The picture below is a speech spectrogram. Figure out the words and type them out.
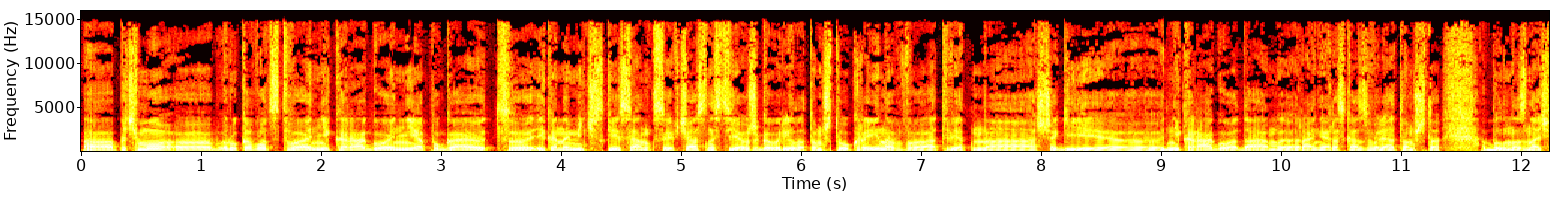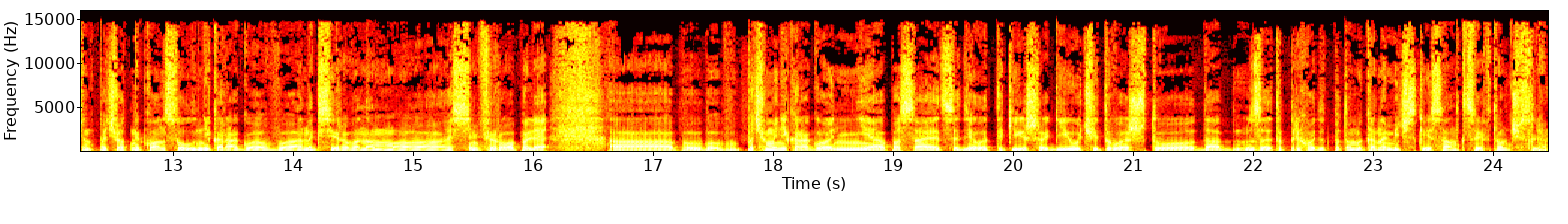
А почему э, руководство Никарагуа не пугают э, экономические санкции? В частности, я уже говорил о том, что Украина в ответ на шаги э, Никарагуа, да, мы ранее рассказывали о том, что был назначен почетный консул Никарагуа в аннексированном Симферополе. А, почему Никарагуа не опасается делать такие шаги, учитывая, что да, за это приходят потом экономические санкции в том числе?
